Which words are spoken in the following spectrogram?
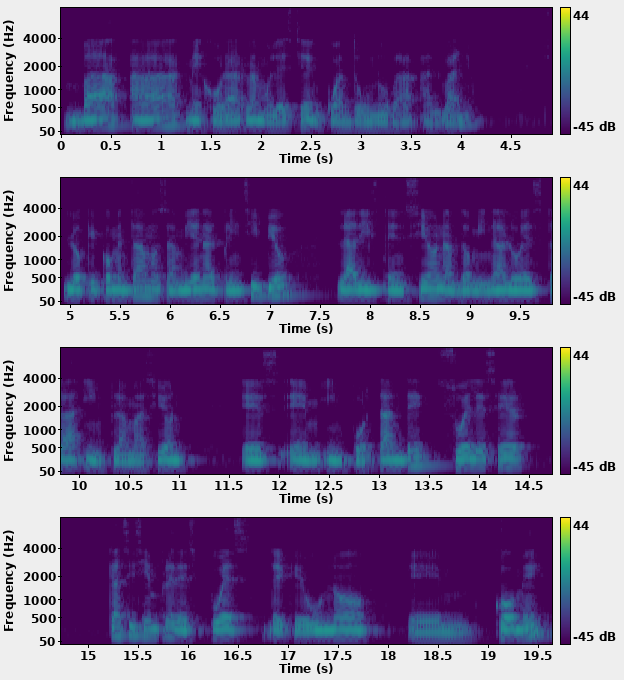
va a mejorar la molestia en cuanto uno va al baño. Lo que comentábamos también al principio, la distensión abdominal o esta inflamación es em, importante, suele ser casi siempre después de que uno em, come,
